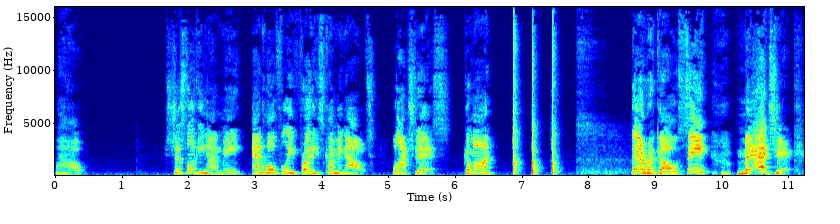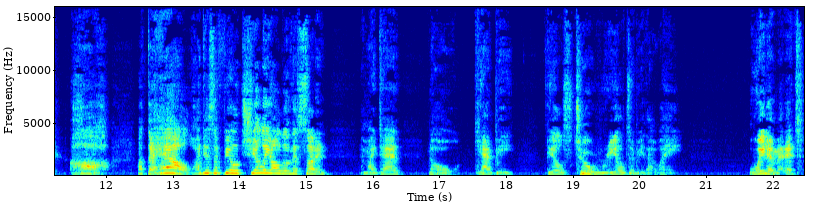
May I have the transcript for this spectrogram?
Wow. He's just looking at me. And hopefully Freddy's coming out. Watch this. Come on. There we go. See? Magic. Ah, what the hell? Why does it feel chilly all of a sudden? Am I dead? No, can't be. Feels too real to be that way. Wait a minute.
